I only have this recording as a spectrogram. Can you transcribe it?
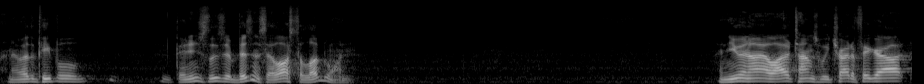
I know other people, they didn't just lose their business, they lost a loved one. And you and I, a lot of times, we try to figure out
